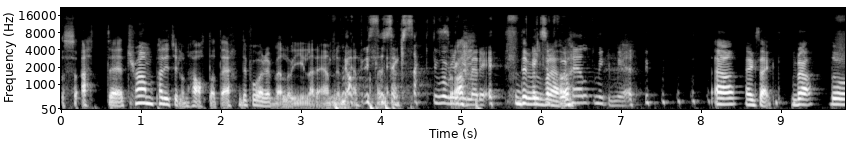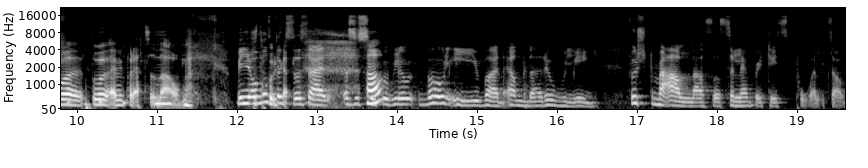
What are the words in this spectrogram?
så att eh, Trump hade tydligen hatat det. Det får det väl att gilla det ännu Ja, mer. precis, exakt. Det var Så. väl gilla det. Det är Exceptionellt mycket mer. Ja, exakt. Bra, då, då är vi på rätt sida om... Men jag måste också så här, alltså Ja. Super Bowl är ju bara en enda rolig, först med alla så celebrities på liksom,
